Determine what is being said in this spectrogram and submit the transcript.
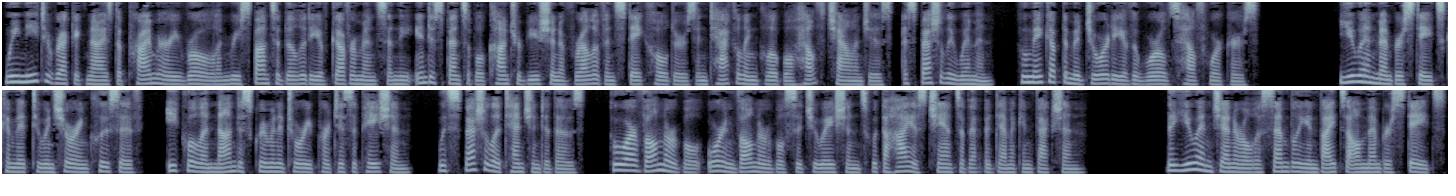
We need to recognize the primary role and responsibility of governments and the indispensable contribution of relevant stakeholders in tackling global health challenges, especially women, who make up the majority of the world's health workers. UN member states commit to ensure inclusive, equal, and non discriminatory participation, with special attention to those who are vulnerable or in vulnerable situations with the highest chance of epidemic infection. The UN General Assembly invites all member states,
